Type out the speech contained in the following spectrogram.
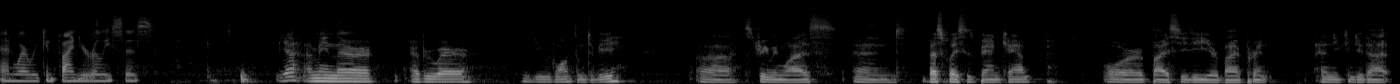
and where we can find your releases. Yeah, I mean they're everywhere you would want them to be, uh, streaming wise. And best place is Bandcamp, or buy a CD or buy a print, and you can do that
